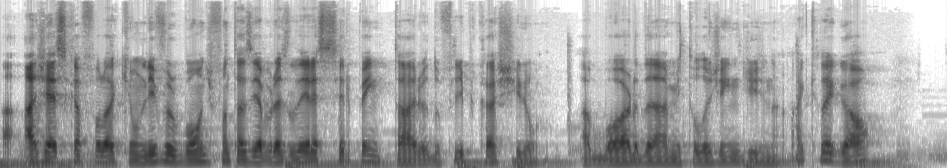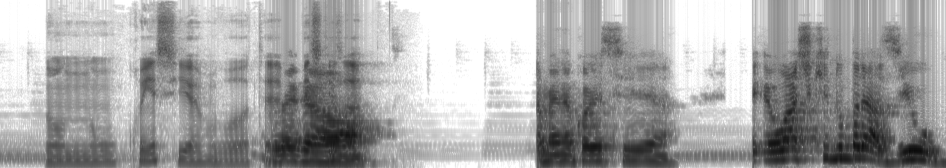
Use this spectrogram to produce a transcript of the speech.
A, a Jéssica falou aqui: um livro bom de fantasia brasileira é Serpentário, do Felipe Castilho. Aborda a mitologia indígena. Ah, que legal. Não, não conhecia, vou até Legal. pesquisar. Também não conhecia. Eu acho que no Brasil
